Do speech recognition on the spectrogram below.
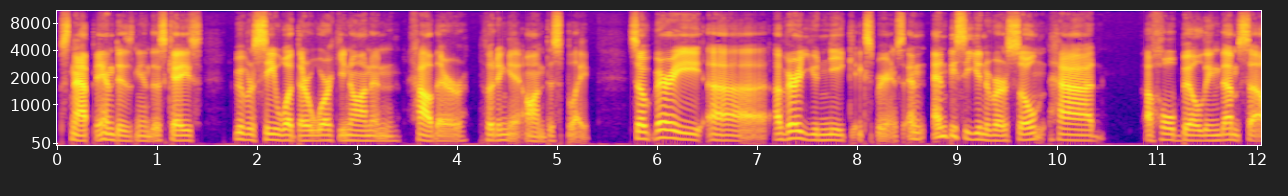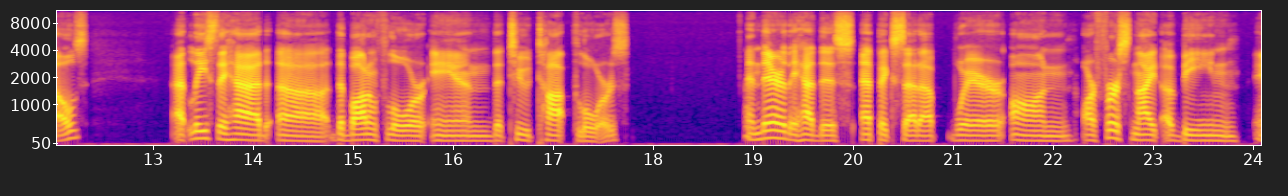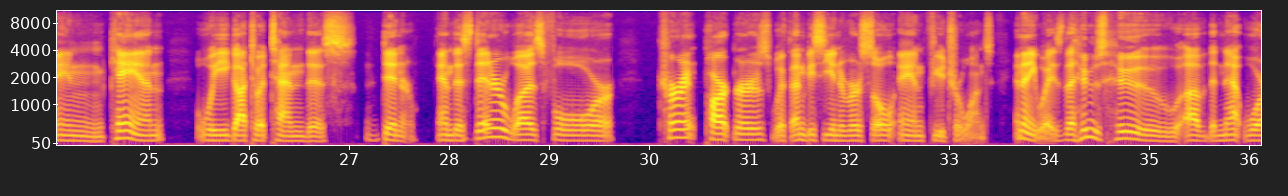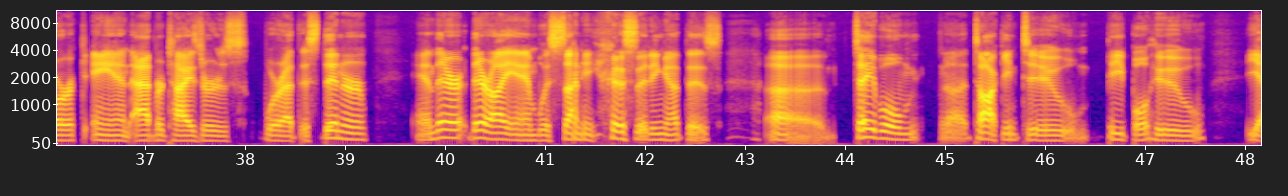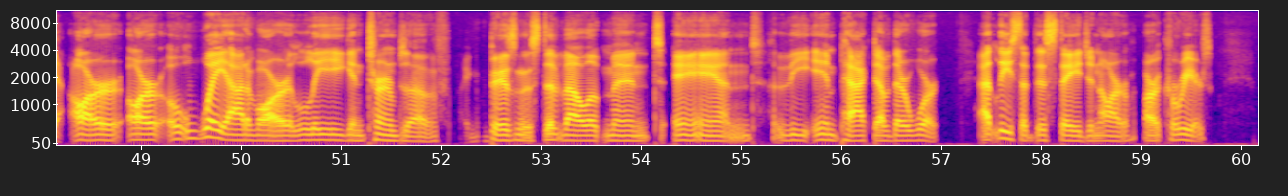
Snap and Disney in this case, be able to see what they're working on and how they're putting it on display. So very uh, a very unique experience. And NBC Universal had a whole building themselves. At least they had uh, the bottom floor and the two top floors. And there they had this epic setup where on our first night of being in Cannes, we got to attend this dinner. And this dinner was for current partners with NBC Universal and future ones. And, anyways, the who's who of the network and advertisers were at this dinner. And there, there I am with Sunny sitting at this uh, table uh, talking to people who yeah, are are way out of our league in terms of like business development and the impact of their work, at least at this stage in our our careers.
